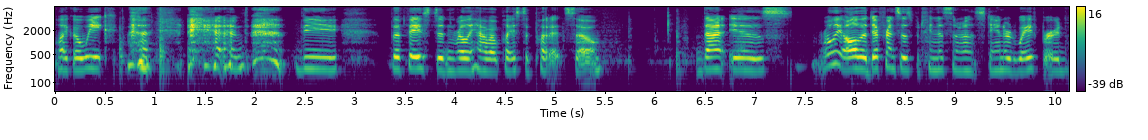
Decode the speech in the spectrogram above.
like a week. and the the face didn't really have a place to put it. So that is really all the differences between this and a standard Wavebird.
